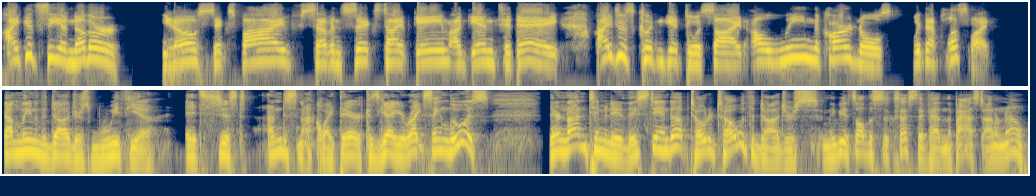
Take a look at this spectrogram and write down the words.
I could see another, you know, six five, seven six type game again today. I just couldn't get to a side. I'll lean the Cardinals with that plus line. I'm leaning the Dodgers with you. It's just I'm just not quite there because yeah, you're right. St. Louis they're not intimidated. They stand up toe to toe with the Dodgers. Maybe it's all the success they've had in the past. I don't know.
